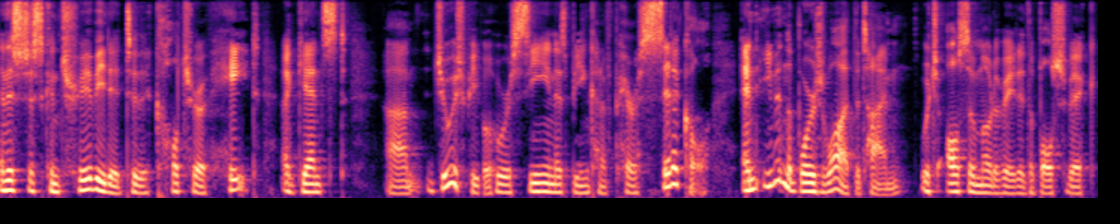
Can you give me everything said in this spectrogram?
And this just contributed to the culture of hate against um, Jewish people who were seen as being kind of parasitical. And even the bourgeois at the time, which also motivated the Bolshevik,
